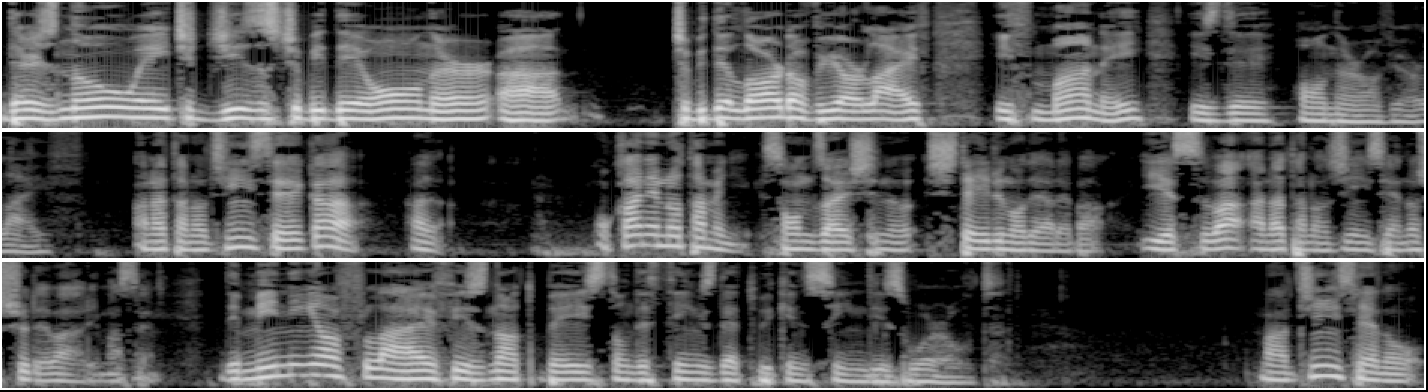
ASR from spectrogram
There's no way to Jesus to be the owner, uh, to be the Lord of your life if money is the owner of your life. あなたの人生があお金のために存在しのしているのであればイエスはあなたの人生の主ではありません The meaning of life is not based on the things that we can see in this world. まあ、人生の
